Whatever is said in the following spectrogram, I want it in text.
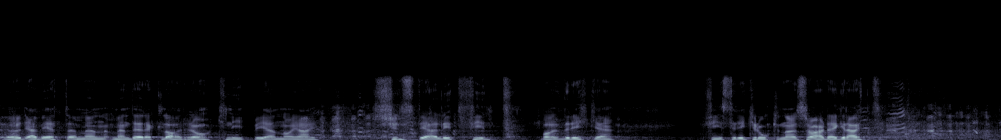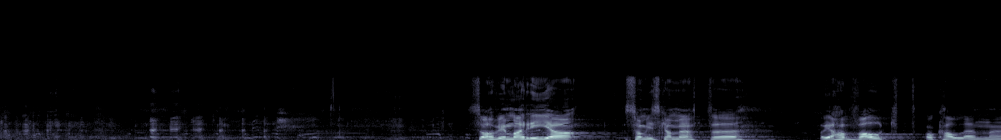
Jeg vet det, men, men dere klarer å knipe igjen, og jeg syns det er litt fint. Bare dere ikke fiser i krokene, så er det greit. Så har vi Maria, som vi skal møte. Og jeg har valgt å kalle henne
